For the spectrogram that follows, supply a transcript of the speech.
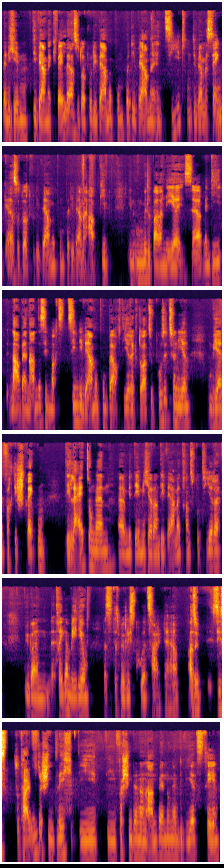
wenn ich eben die Wärmequelle, also dort, wo die Wärmepumpe die Wärme entzieht und die Wärme senke, also dort, wo die Wärmepumpe die Wärme abgibt, in unmittelbarer Nähe ist. Ja, wenn die nah beieinander sind, macht es Sinn, die Wärmepumpe auch direkt dort zu positionieren, um hier einfach die Strecken, die Leitungen, äh, mit dem ich ja dann die Wärme transportiere, über ein Trägermedium dass ich das möglichst kurz halte. Ja. Also es ist total unterschiedlich. Die, die verschiedenen Anwendungen, die wir jetzt sehen,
